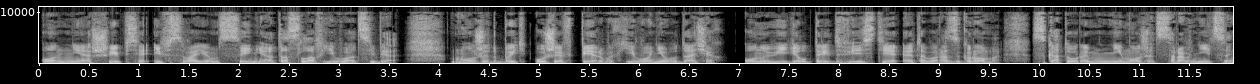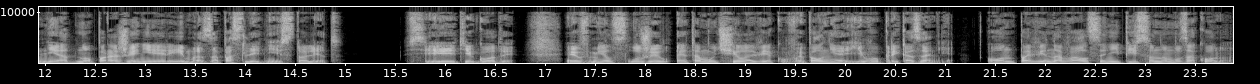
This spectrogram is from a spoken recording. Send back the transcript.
Он не ошибся и в своем сыне, отослав его от себя. Может быть, уже в первых его неудачах он увидел предвестие этого разгрома, с которым не может сравниться ни одно поражение Рима за последние сто лет. Все эти годы Эвмил служил этому человеку, выполняя его приказания. Он повиновался неписанному закону.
